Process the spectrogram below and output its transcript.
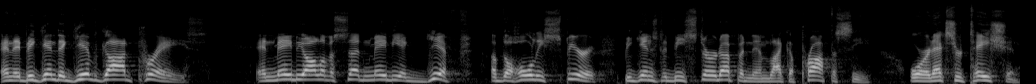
and they begin to give God praise. And maybe all of a sudden, maybe a gift of the Holy Spirit begins to be stirred up in them, like a prophecy or an exhortation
